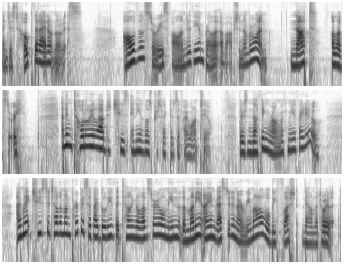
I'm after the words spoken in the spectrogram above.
and just hope that I don't notice. All of those stories fall under the umbrella of option number one not a love story. And I'm totally allowed to choose any of those perspectives if I want to. There's nothing wrong with me if I do. I might choose to tell them on purpose if I believe that telling a love story will mean that the money I invested in our remodel will be flushed down the toilet.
